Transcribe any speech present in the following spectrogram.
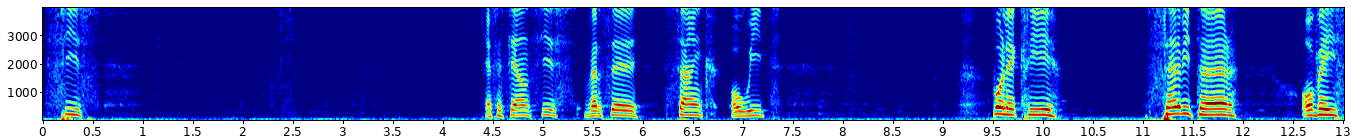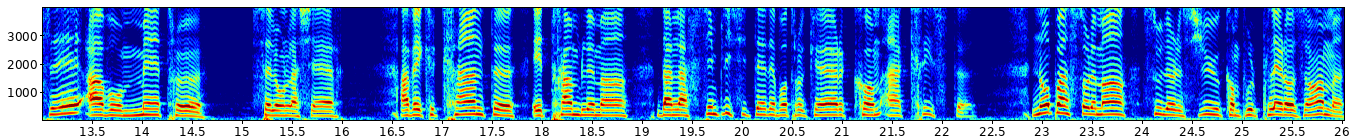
6. Éphésiens 6, versets 5 au 8. Paul écrit, Serviteurs, obéissez à vos maîtres selon la chair avec crainte et tremblement, dans la simplicité de votre cœur comme à Christ. Non pas seulement sous leurs yeux comme pour plaire aux hommes,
